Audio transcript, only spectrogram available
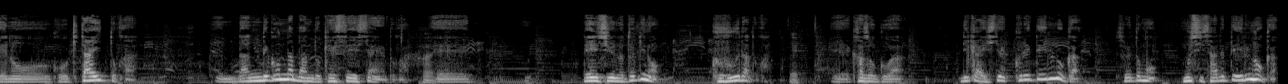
へのこう期待とか、なんでこんなバンド結成したんやとか、はいえー練習の時の工夫だとか、ええ。ー家族は理解してくれているのかそれとも無視されているのか、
